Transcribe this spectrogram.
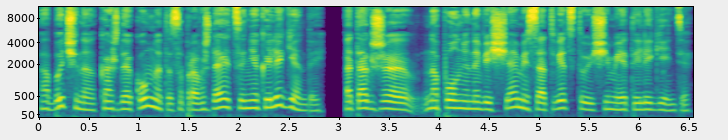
Обычно каждая комната сопровождается некой легендой, а также наполнена вещами, соответствующими этой легенде.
